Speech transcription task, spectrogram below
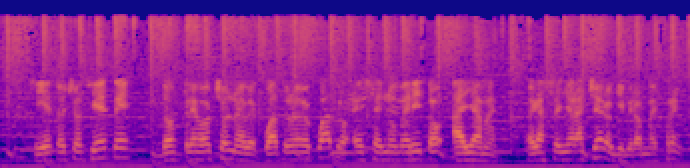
787-238-9494, ese numerito a llamar. Oiga, señora Chero, give it up, my friend.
